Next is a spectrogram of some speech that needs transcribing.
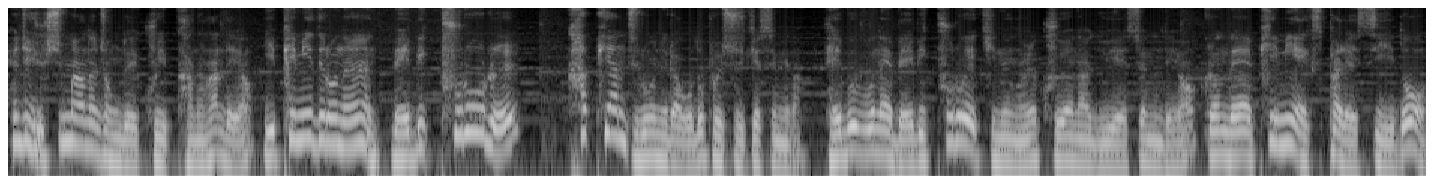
현재 60만원 정도에 구입 가능한데요. 이 피미 드론은 매빅 프로를 카피한 드론이라고도 볼 수 있겠습니다. 대부분의 매빅 프로의 기능을 구현하기 위해 썼는데요. 그런데 피미 X8 SE도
